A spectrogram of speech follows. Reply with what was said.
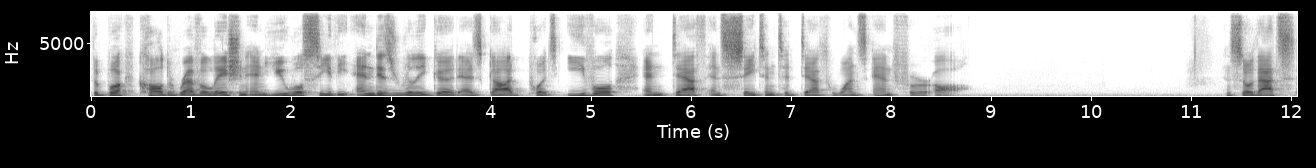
the book called Revelation, and you will see the end is really good as God puts evil and death and Satan to death once and for all. And so that's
